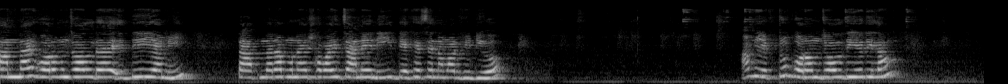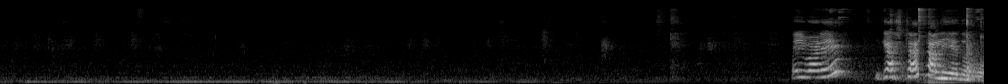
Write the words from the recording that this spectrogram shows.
রান্নায় গরম জল দিই আমি। তা আপনারা মনে হয় সবাই জানেনই, দেখেছেন আমার ভিডিও। আমি একটু গরম জল দিয়ে দিলাম। এইবারে গ্যাসটা চালিয়ে দেবো।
